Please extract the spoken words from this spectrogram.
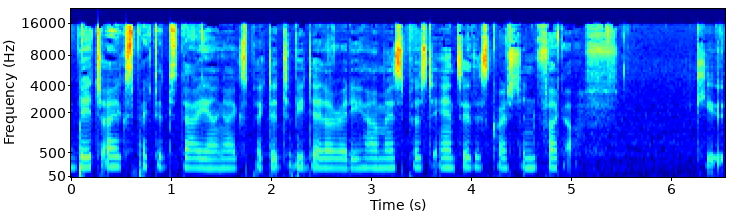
Bitch, I expected to die young. I expected to be dead already. How am I supposed to answer this question? Fuck off. Cute.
